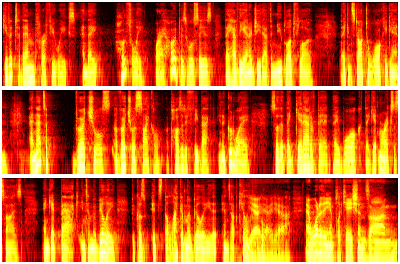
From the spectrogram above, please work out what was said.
Give it to them for a few weeks, and they hopefully, what I hope is we'll see is they have the energy, they have the new blood flow, they can start to walk again, and that's a virtuous, a virtuous cycle, a positive feedback in a good way, so that they get out of bed, they walk, they get more exercise, and get back into mobility because it's the lack of mobility that ends up killing yeah, people. Yeah, yeah, yeah. And what are the implications on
